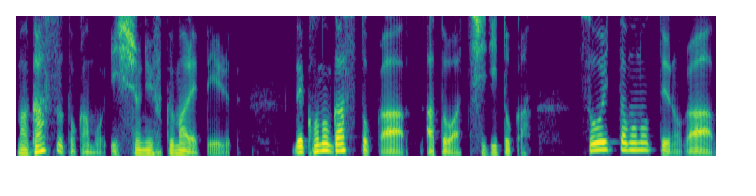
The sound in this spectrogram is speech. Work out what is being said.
まあ、ガスとかも一緒に含まれている。で、このガスとか、あとは塵とか、そういったものっていうのが、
